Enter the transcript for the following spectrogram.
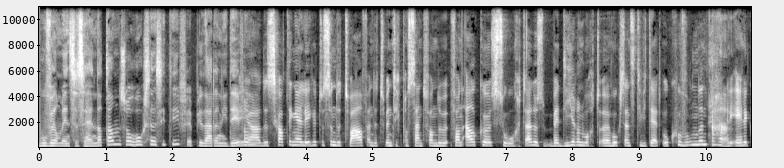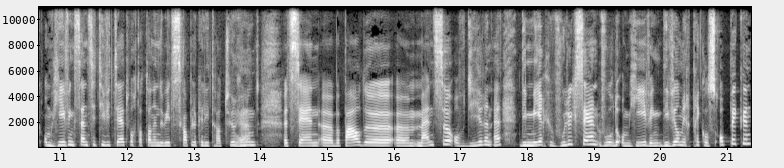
hoeveel mensen zijn dat dan, zo hoogsensitief? Heb je daar een idee van? Ja, de schattingen liggen tussen de 12 en de 20 procent van, de, van elke soort. Hè. Dus bij dieren wordt eh, hoogsensitiviteit ook gevonden. Allee, eigenlijk omgevingssensitiviteit wordt dat dan in de wetenschappelijke literatuur Ja. genoemd. Het zijn eh, bepaalde eh, mensen of dieren hè, die meer gevoelig zijn voor de omgeving, die veel meer prikkels oppikken,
